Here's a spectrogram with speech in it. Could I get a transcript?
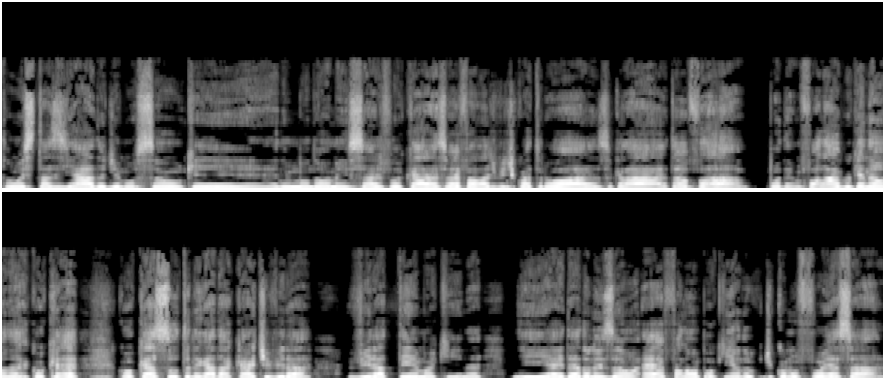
tão extasiado de emoção que ele me mandou uma mensagem, falou, cara, você vai falar de 24 horas, sei lá, então eu falei, ah, podemos falar, por que não, né? Qualquer, qualquer assunto ligado à kart vira, vira tema aqui, né? E a ideia do Luizão é falar um pouquinho do- de como foi essa,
